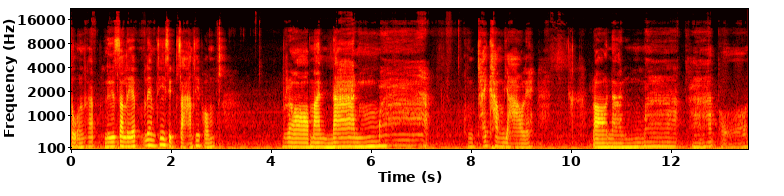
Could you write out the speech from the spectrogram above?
สูรครับ หรือสเลฟเล่มที่ 13 ที่ผม รอมานานมากผมใช้คำยาวเลย รอนานมากครับผม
